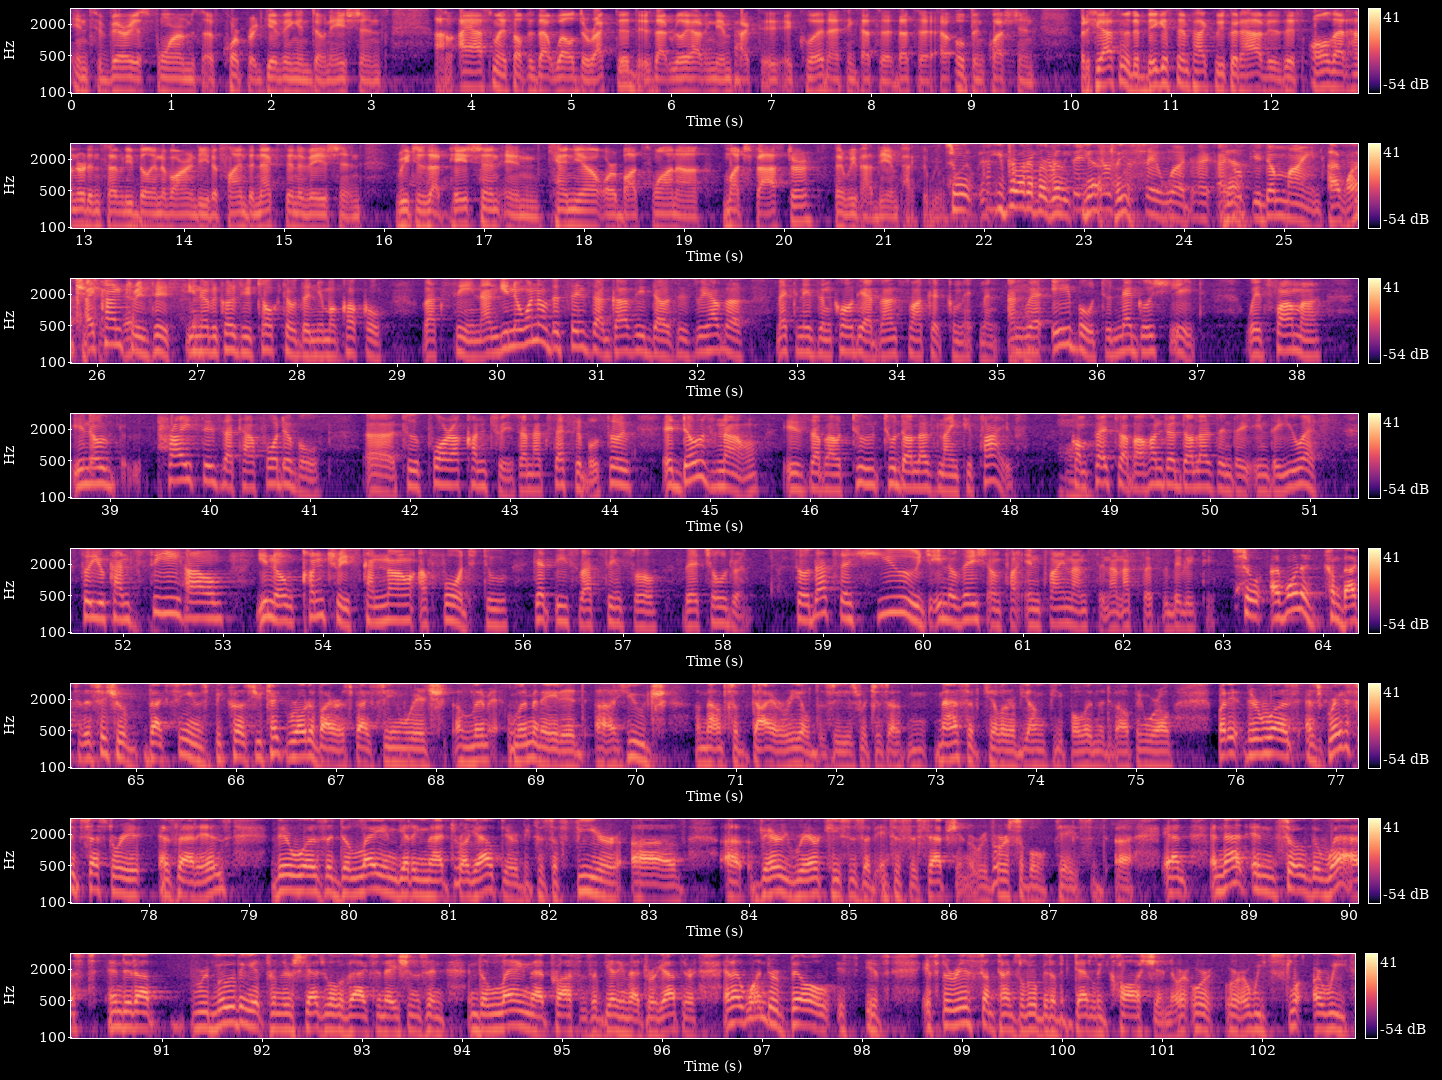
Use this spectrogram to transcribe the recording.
into various forms of corporate giving and donations. Um, I ask myself, is that well directed? Is that really having the impact it, it could? And I think that's a that's an open question. But if you ask me what the biggest impact we could have is if all that 170 billion of R&D to find the next innovation reaches that patient in Kenya or Botswana much faster, then we've had the impact that we want. So you brought up a really jump in yeah, just to please. say a word. I, I Yeah. hope you don't mind. I want you I to, can't yeah. resist, you know, because you talked of the pneumococcal vaccine. And, you know, one of the things that Gavi does is we have a mechanism called the Advanced Market Commitment, and Mm-hmm. we're able to negotiate with pharma, you know, prices that are affordable uh, to poorer countries and accessible. So a dose now is about two two dollars ninety five, compared to about hundred dollars in the in the U.S. So you can see how you know countries can now afford to get these vaccines for their children. So that's a huge innovation in financing and accessibility. So I want to come back to this issue of vaccines because you take rotavirus vaccine, which elim- eliminated uh, huge amounts of diarrheal disease, which is a massive killer of young people in the developing world. But it, there was, as great a success story as that is, there was a delay in getting that drug out there because of fear of uh, very rare cases of intussusception, a reversible case, uh, and and that and so the West ended up removing it from their schedule of vaccinations and, and delaying that process of getting that drug out there. And I wonder, Bill, if if if there is sometimes a little bit of a deadly caution, or or, or are we are we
